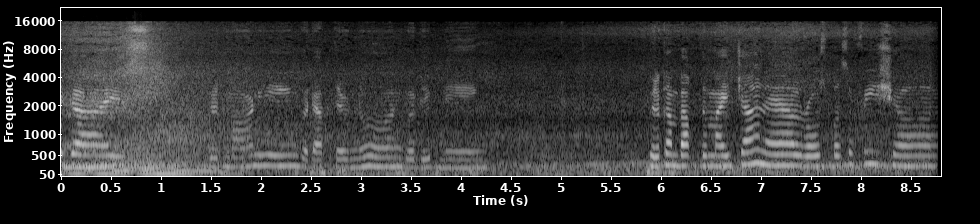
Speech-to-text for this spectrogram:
Hi guys. Good morning, good afternoon, good evening. Welcome back to my channel, Rose Bus Official.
